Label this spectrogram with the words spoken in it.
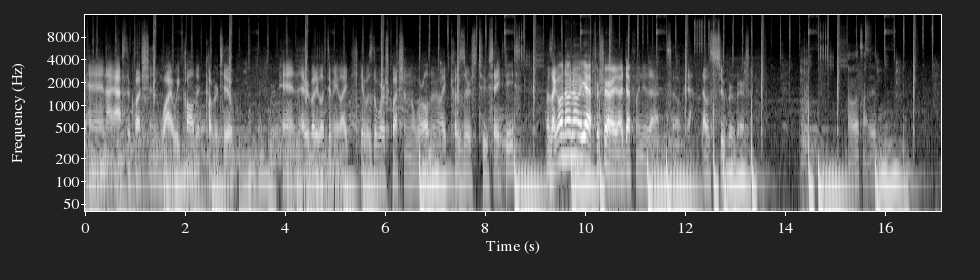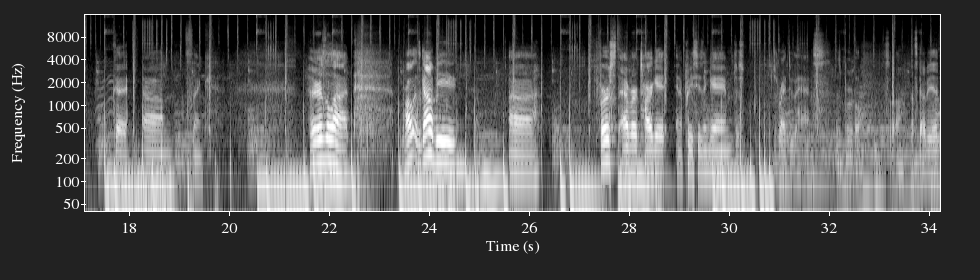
And I asked the question why we called it cover two. And everybody looked at me like it was the worst question in the world. And they're like, cause there's two safeties. I was like, oh no, no, yeah, for sure. I, I definitely knew that. So yeah, that was super embarrassing. Oh, that's not it. Okay, um, let's think. There's a lot. Probably it's gotta be uh, first ever target in a preseason game, just just right through the hands. It's brutal. So that's gotta be it.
